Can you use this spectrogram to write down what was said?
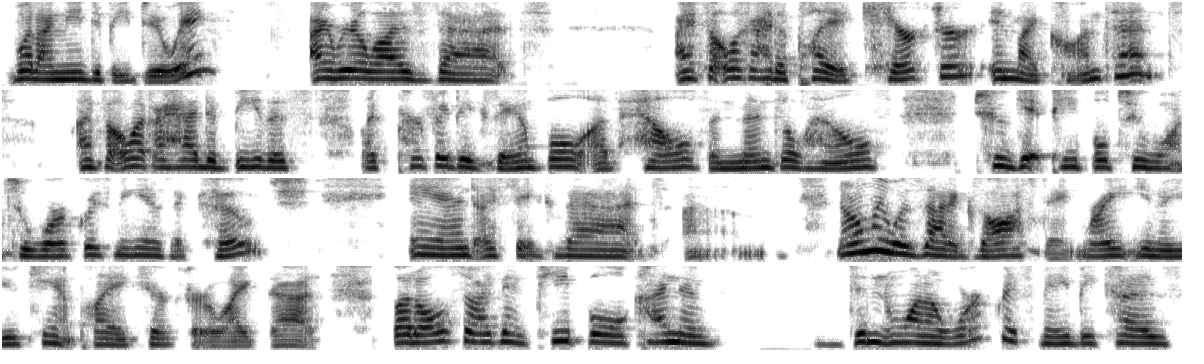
what i need to be doing. I realized that i felt like i had to play a character in my content. I felt like I had to be this like perfect example of health and mental health to get people to want to work with me as a coach. And I think that um, not only was that exhausting, right? You know, you can't play a character like that, but also I think people kind of didn't want to work with me because,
